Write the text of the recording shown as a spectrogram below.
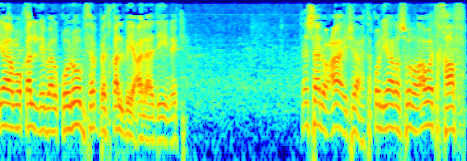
يا مقلب القلوب ثبت قلبي على دينك. تسأل عائشة تقول يا رسول الله أو تخاف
